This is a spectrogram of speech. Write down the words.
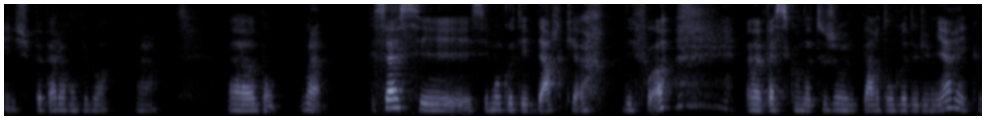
et je ne peux pas leur en vouloir. Voilà. bon, voilà. Ça, c'est mon côté dark, des fois. Euh, parce qu'on a toujours une part d'ombre et de lumière et que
